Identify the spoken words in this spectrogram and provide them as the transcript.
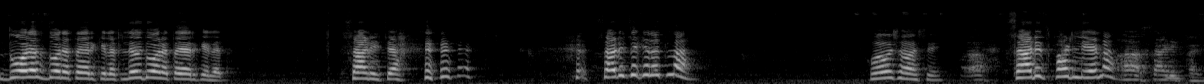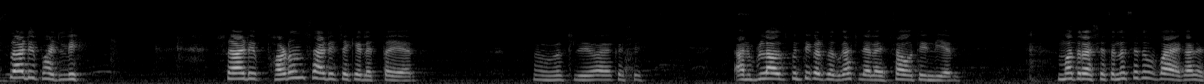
दोऱ्याच दोऱ्या तयार केल्यात लय दोऱ्या तयार केल्यात. साडीच्या. साडीच्या केल्यात ना? हो शाशी साडीच फाडली आहे ना? हा साडी फाडली. साडी फाडली. साडी फाडून साडीच्या केल्यात तयार. बसली वाय कशी. आणि ब्लाऊज पण तिकडचाच घातलेला आहे साऊथ इंडियन. मद्राशाचं नसते तो बाया घालत.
